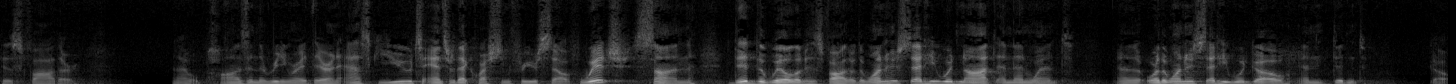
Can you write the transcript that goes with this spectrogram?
his father? And I will pause in the reading right there and ask you to answer that question for yourself. Which son did the will of his father? The one who said he would not and then went, uh, or the one who said he would go and didn't go?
